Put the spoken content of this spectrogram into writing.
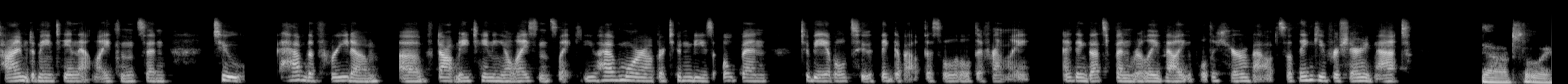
time to maintain that license and to have the freedom of not maintaining a license. Like you have more opportunities open to be able to think about this a little differently. I think that's been really valuable to hear about. So thank you for sharing that. Yeah, absolutely.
